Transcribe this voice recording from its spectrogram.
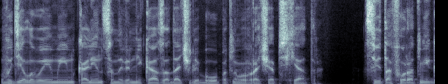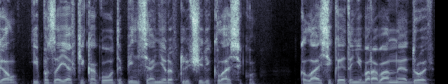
Выделываемые им коленца наверняка озадачили бы опытного врача-психиатра. Светофор отмигал, и по заявке какого-то пенсионера включили классику. Классика — это не барабанная дровь,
